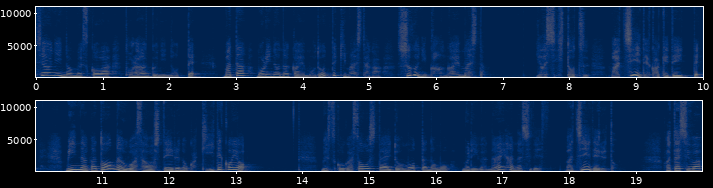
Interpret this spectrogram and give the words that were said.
商人の息子はトランクに乗ってまた森の中へ戻ってきましたがすぐに考えました。よし一つ町へ出かけて行ってみんながどんな噂をしているのか聞いてこよう。息子がそうしたいと思ったのも無理がない話です。町へ出ると私は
